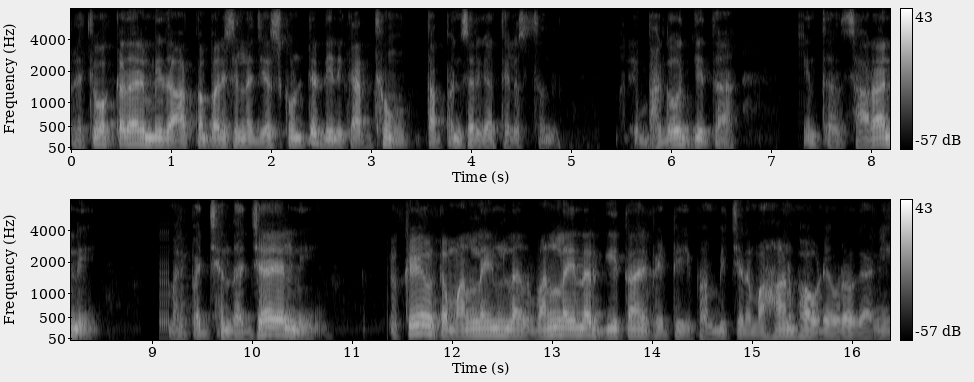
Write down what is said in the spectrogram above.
ప్రతి ఒక్కదాని మీద ఆత్మ పరిశీలన చేసుకుంటే దీనికి అర్థం తప్పనిసరిగా తెలుస్తుంది. మరి భగవద్గీత ఇంత సారాన్ని మరి పద్దెనిమిది అధ్యాయాల్ని ఒకే ఒక one liner one liner Gita అని పెట్టి పంపించిన మహానుభావుడు ఎవరో కానీ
